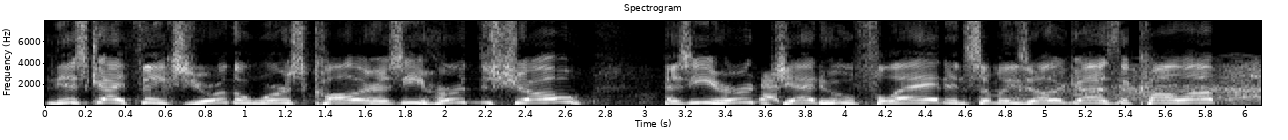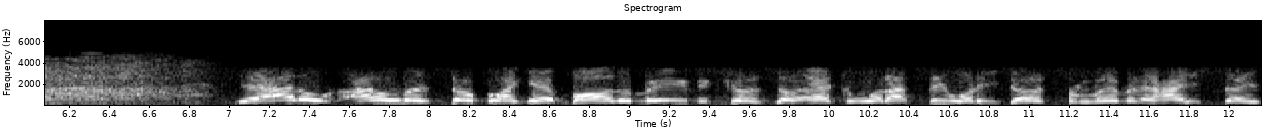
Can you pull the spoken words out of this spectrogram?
this guy thinks you're the worst caller. Has he heard the show? Has he heard Jed who fled and some of these other guys that call up? Yeah, I don't I don't let stuff like that bother me because uh, after what I see what he does for a living and how you say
